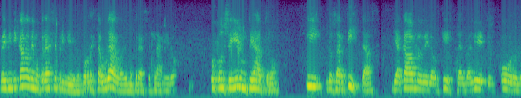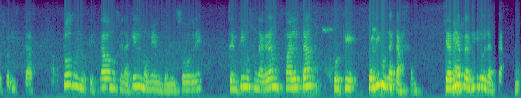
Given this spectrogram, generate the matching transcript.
reivindicar la democracia primero, por restaurar la democracia primero, por conseguir un teatro. Y los artistas, y acá hablo de la orquesta, el ballet, el coro, los solistas, todos los que estábamos en aquel momento en el Sodre, sentimos una gran falta porque perdimos la casa, se había perdido la casa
